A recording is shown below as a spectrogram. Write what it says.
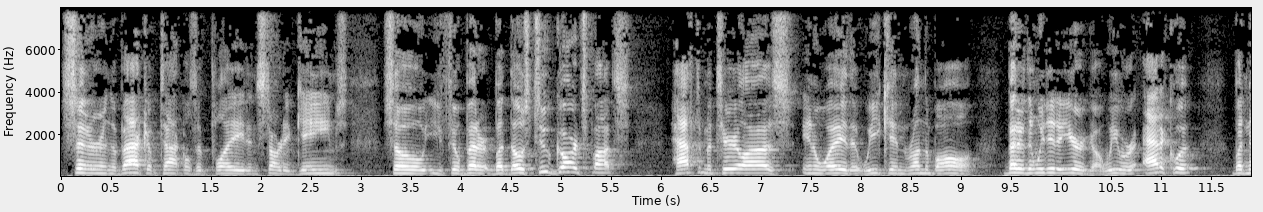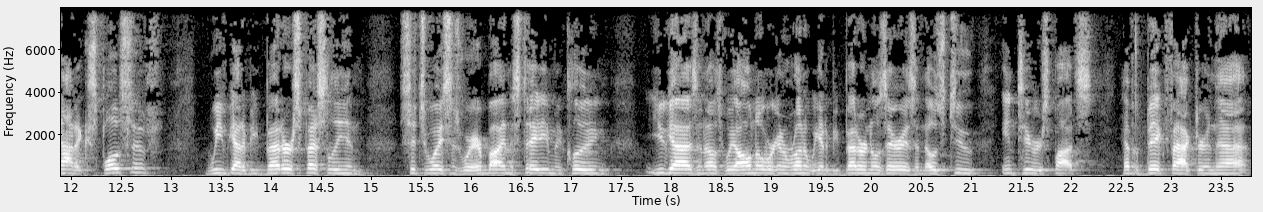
center and the backup tackles have played and started games. So you feel better. But those two guard spots have to materialize in a way that we can run the ball better than we did a year ago. We were adequate, but not explosive. We've got to be better, especially in situations where everybody in the stadium, including you guys and us, we all know we're going to run it. We got to be better in those areas, and those two interior spots have a big factor in that.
